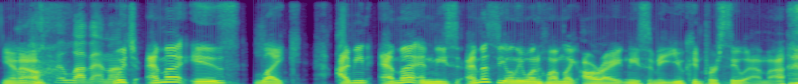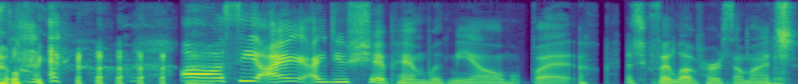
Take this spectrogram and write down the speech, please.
you know Oh, I love Emma. which Emma is like. I mean, Emma and Mis. Emma's the only one who I'm like, all right, Misumi, you can pursue Emma. Oh, see, I I do ship him with Mio, but that's because I love her so much.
